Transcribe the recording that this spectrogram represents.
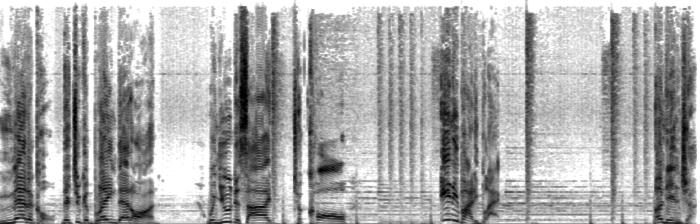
medical that you could blame that on when you decide to call anybody black a ninja.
